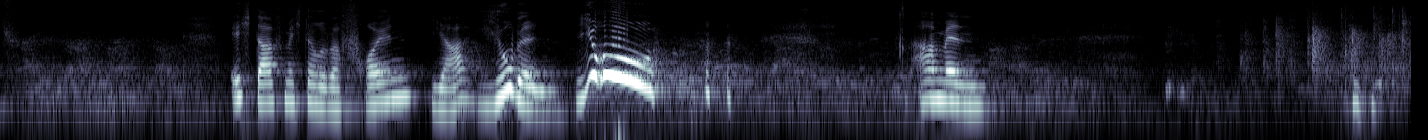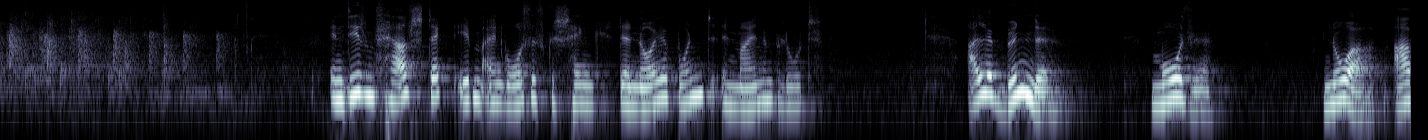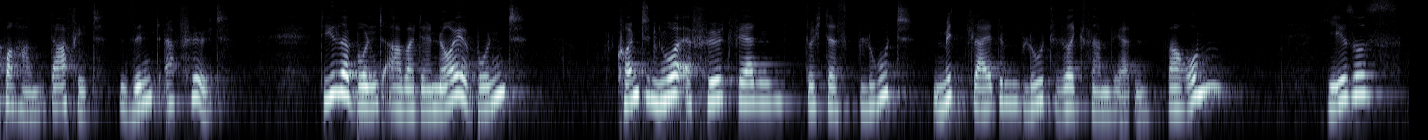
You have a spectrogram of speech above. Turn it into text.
Ich darf mich darüber freuen, ja, jubeln. Juhu! Amen. In diesem Vers steckt eben ein großes Geschenk, der neue Bund in meinem Blut. Alle Bünde, Mose, Noah, Abraham, David, sind erfüllt. Dieser Bund aber, der neue Bund, konnte nur erfüllt werden durch das Blut, mit seinem Blut wirksam werden. Warum? Jesus,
